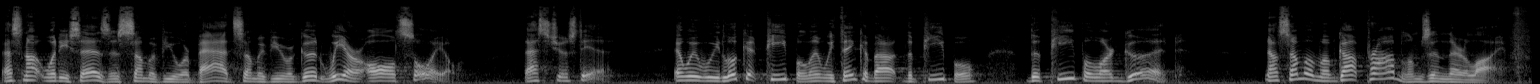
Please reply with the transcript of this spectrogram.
That's not what he says is some of you are bad, some of you are good. We are all soil. That's just it. And when we look at people and we think about the people, the people are good. Now, some of them have got problems in their life.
